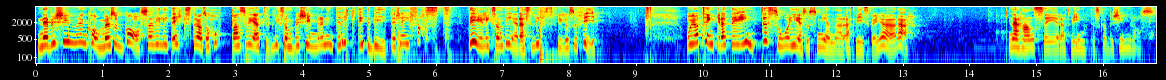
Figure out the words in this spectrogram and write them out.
när bekymren kommer så gasar vi lite extra och så hoppas vi att liksom bekymren inte riktigt biter sig fast. Det är liksom deras livsfilosofi. Och jag tänker att det är inte så Jesus menar att vi ska göra när han säger att vi inte ska bekymra oss.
